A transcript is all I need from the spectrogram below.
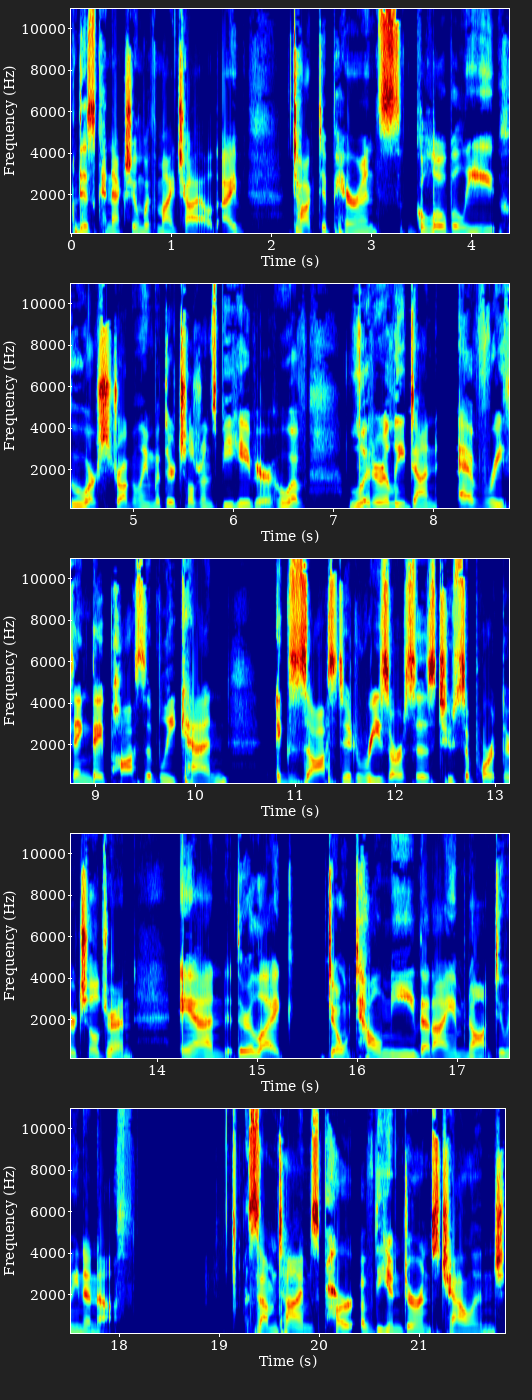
this connection with my child. I've talked to parents globally who are struggling with their children's behavior, who have literally done everything they possibly can, exhausted resources to support their children. And they're like, don't tell me that I am not doing enough. Sometimes part of the endurance challenge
